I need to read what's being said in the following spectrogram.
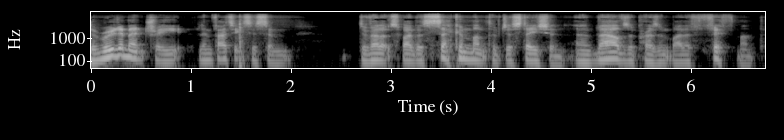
The rudimentary lymphatic system develops by the second month of gestation, and valves are present by the fifth month.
